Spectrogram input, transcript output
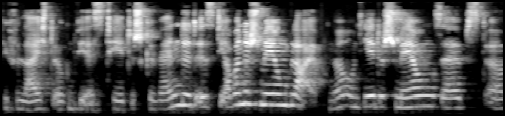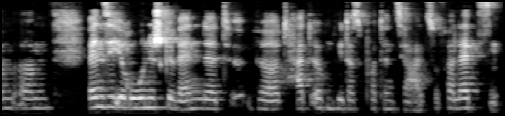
die vielleicht irgendwie ästhetisch gewendet ist, die aber eine Schmähung bleibt. Ne? Und jede Schmähung selbst, ähm, ähm, wenn sie ironisch gewendet wird, hat irgendwie das Potenzial zu verletzen.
